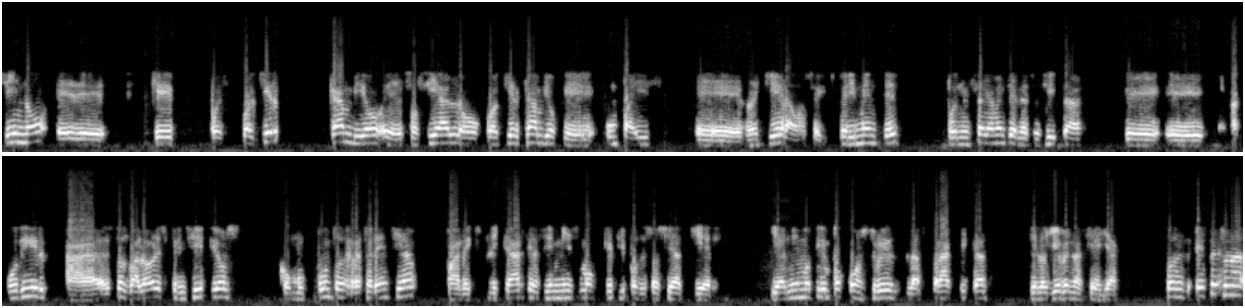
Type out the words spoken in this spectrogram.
sino eh, que pues cualquier cambio eh, social o cualquier cambio que un país eh, requiera o se experimente, pues necesariamente necesita eh, acudir a estos valores, principios como punto de referencia para explicarse a sí mismo qué tipo de sociedad quiere y al mismo tiempo construir las prácticas que lo lleven hacia allá. Entonces, esta es una,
